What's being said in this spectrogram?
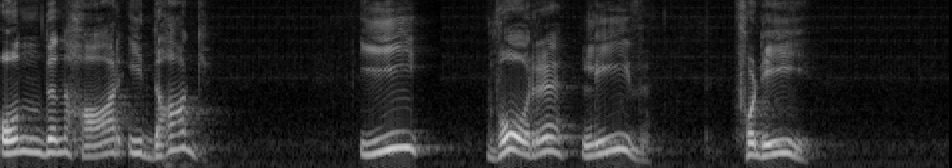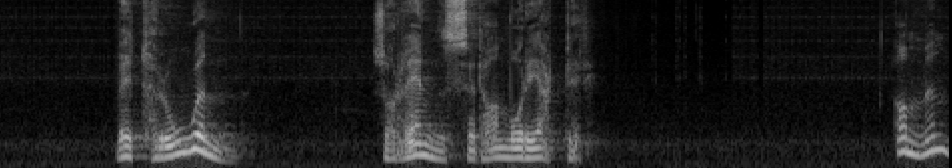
Ånden har i dag i våre liv, fordi ved troen så renset han våre hjerter. Amen.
